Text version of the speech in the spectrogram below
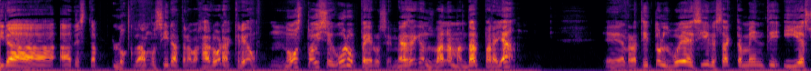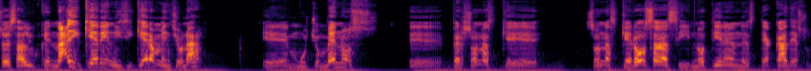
ir a, lo que vamos a ir a trabajar ahora, creo. No estoy seguro, pero se me hace que nos van a mandar para allá. Eh, ratito les voy a decir exactamente, y eso es algo que nadie quiere ni siquiera mencionar. Eh, mucho menos eh, personas que son asquerosas y no tienen este acá de eso.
